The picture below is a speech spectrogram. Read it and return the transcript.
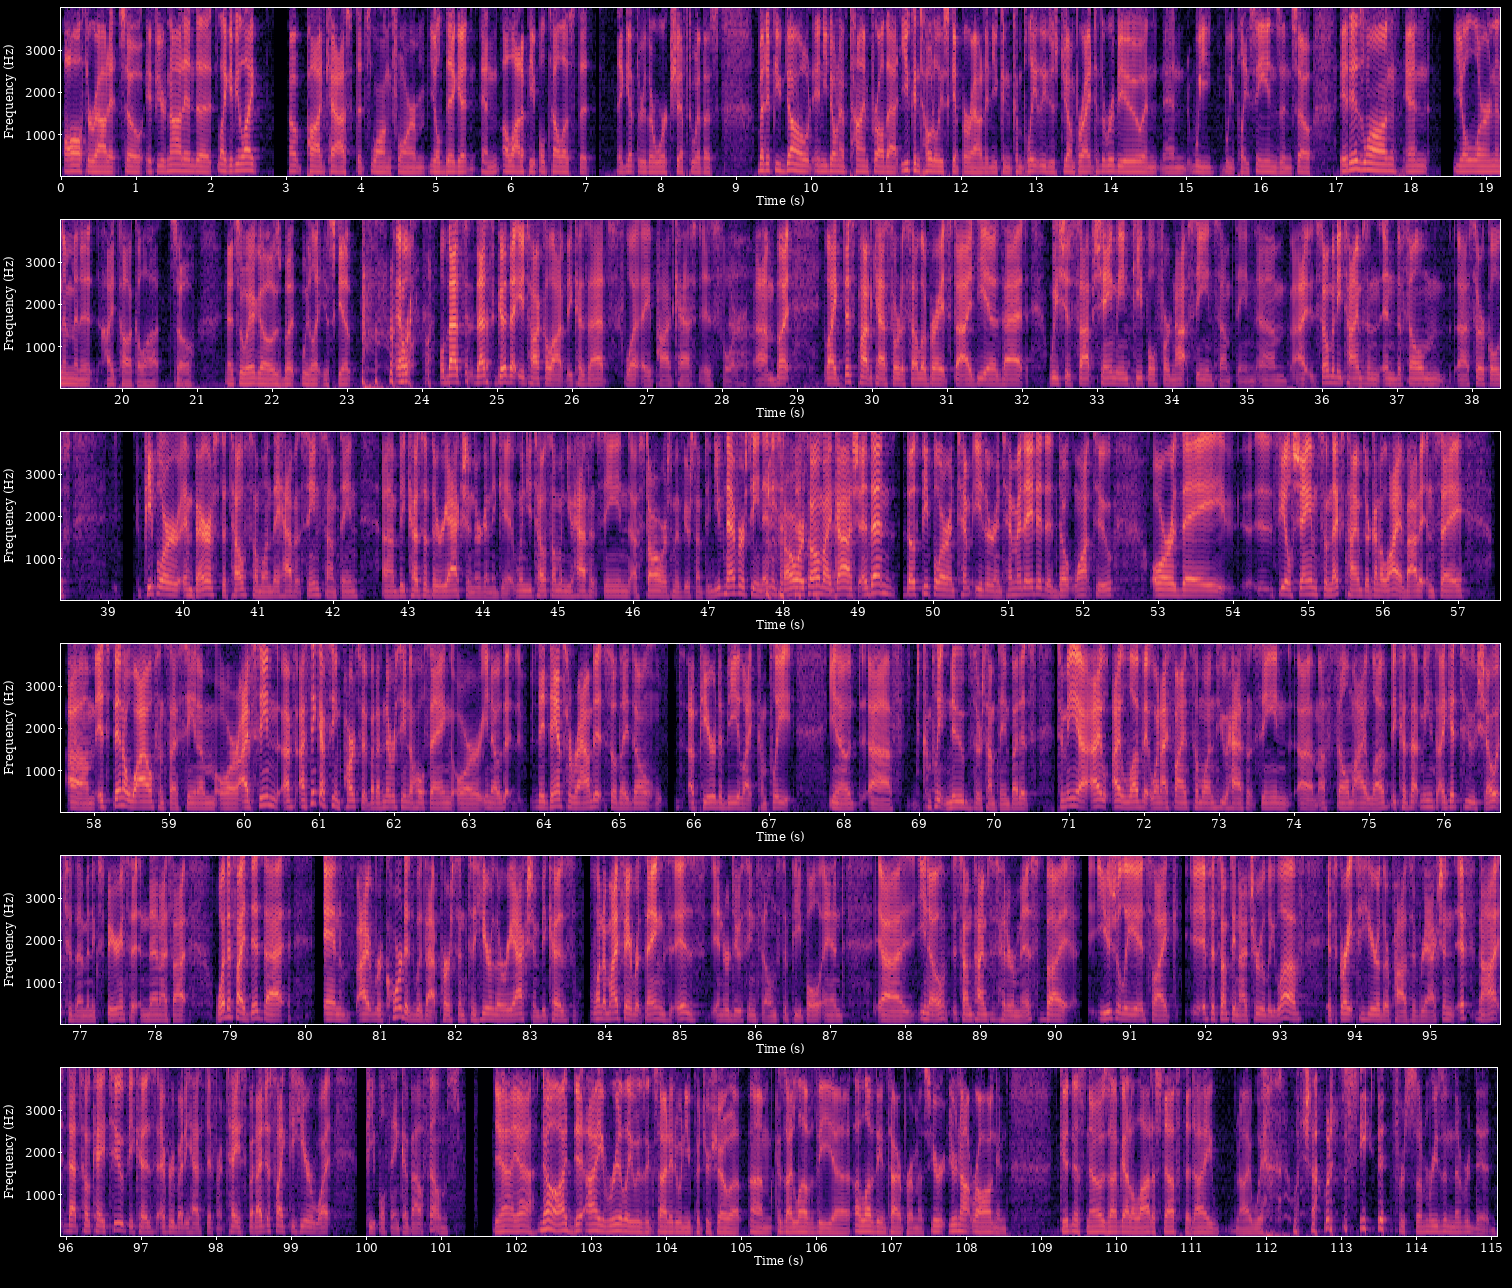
all throughout it. So if you're not into like if you like a podcast that's long form, you'll dig it. And a lot of people tell us that they get through their work shift with us. But if you don't and you don't have time for all that, you can totally skip around and you can completely just jump right to the review and and we we play scenes and so it is long and you'll learn in a minute. I talk a lot. So that's the way it goes, but we let you skip. well, that's that's good that you talk a lot because that's what a podcast is for. Um, but like this podcast sort of celebrates the idea that we should stop shaming people for not seeing something. Um, I, so many times in, in the film uh, circles, people are embarrassed to tell someone they haven't seen something uh, because of the reaction they're going to get. When you tell someone you haven't seen a Star Wars movie or something, you've never seen any Star Wars, oh my gosh. And then those people are intim- either intimidated and don't want to, or they uh, feel shamed. So next time they're going to lie about it and say, um, it's been a while since I've seen them, or I've seen, I've, i think I've seen parts of it, but I've never seen the whole thing, or you know, they, they dance around it so they don't appear to be like complete, you know, uh, complete noobs or something. But it's to me, I I love it when I find someone who hasn't seen um, a film I love because that means I get to show it to them and experience it. And then I thought, what if I did that? and I recorded with that person to hear their reaction because one of my favorite things is introducing films to people and uh, you know, sometimes it's hit or miss, but usually it's like if it's something I truly love, it's great to hear their positive reaction. If not, that's okay too because everybody has different tastes. But I just like to hear what people think about films. Yeah, yeah. No, I did. I really was excited when you put your show up because um, I love the uh, I love the entire premise. You're you're not wrong, and goodness knows I've got a lot of stuff that I I w- wish I would have seen it for some reason never did.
